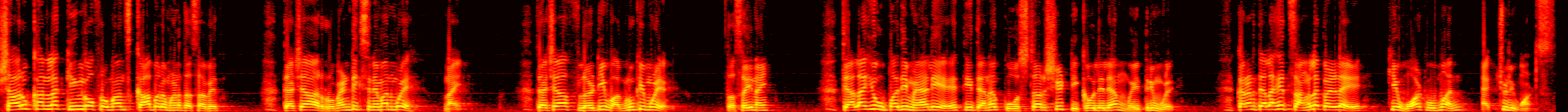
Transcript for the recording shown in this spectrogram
शाहरुख खानला किंग ऑफ रोमांस का बरं म्हणत असावेत? त्याच्या रोमॅन्टिक सिनेमांमुळे नाही. त्याच्या फ्लर्टी वागणुकीमुळे तसंही नाही. त्याला ही उपाधी मिळाली आहे ती त्यानं कोस्टारशी टिकवलेल्या मैत्रीमुळे. कारण त्याला हे चांगलं कळलंय की व्हॉट वुमन ॲक्च्युली वॉन्ट्स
